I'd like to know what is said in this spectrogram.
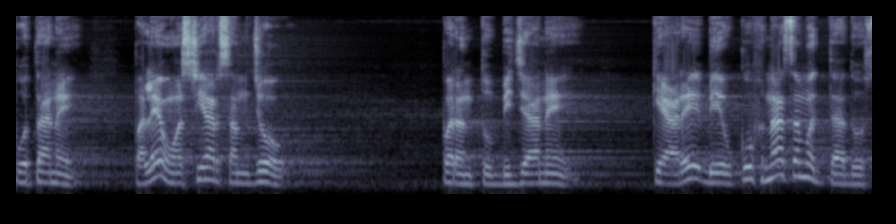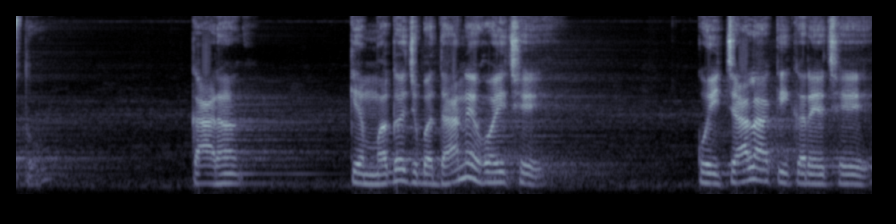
પોતાને ભલે હોશિયાર સમજો, પરંતુ બીજાને ક્યારેય બેવકૂફ ના સમજતા દોસ્તો? કારણ કે મગજ બધાને હોય છે, કોઈ ચાલાકી કરે છે,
